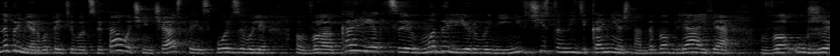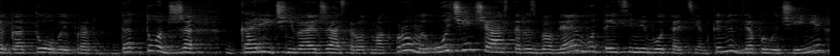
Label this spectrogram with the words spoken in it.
Например, вот эти вот цвета очень часто использовали в коррекции, в моделировании, не в чистом виде, конечно, добавляя в уже уже готовый продукт, да тот же коричневый аджастер от Mac мы очень часто разбавляем вот этими вот оттенками для получения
